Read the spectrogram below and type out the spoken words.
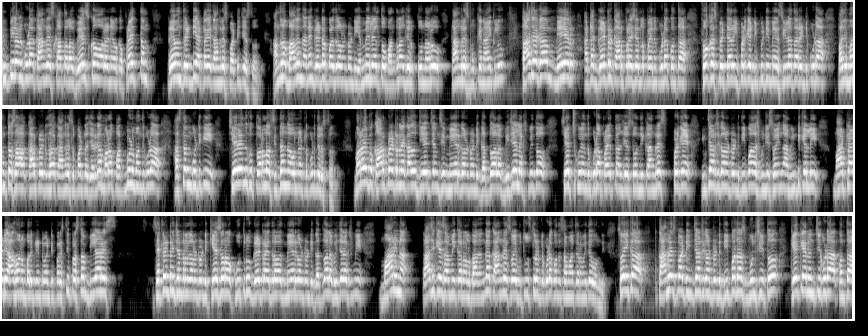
ఎంపీలను కూడా కాంగ్రెస్ ఖాతాలో వేసుకోవాలనే ఒక ప్రయత్నం రేవంత్ రెడ్డి అట్లాగే కాంగ్రెస్ పార్టీ చేస్తోంది. అందులో భాగంగానే గ్రేటర్ పరిధిలో ఉన్నటువంటి ఎమ్మెల్యేలతో మంత్రాలు జరుపుతున్నారు కాంగ్రెస్ ముఖ్య నాయకులు. తాజాగా మేయర్ అట్లా గ్రేటర్ కార్పొరేషన్ల పైన కూడా కొంత ఫోకస్ పెట్టారు. ఇప్పటికే డిప్యూటీ మేయర్ శ్రీలతారెడ్డి కూడా పది మందితో సహా కార్పొరేటర్ సహా కాంగ్రెస్ పార్టీలో జరగా మరో పదమూడు మంది కూడా హస్తం గుటికి చేరేందుకు త్వరలో సిద్ధంగా ఉన్నట్లు కూడా తెలుస్తుంది. మరోవైపు కార్పొరేటర్లే కాదు జిహెచ్ఎంసీ మేయర్గా ఉన్నటువంటి గద్వాల విజయలక్ష్మితో చేర్చుకునేందుకు కూడా ప్రయత్నాలు చేస్తోంది కాంగ్రెస్. ఇప్పటికే ఇన్ఛార్జ్గా ఉన్నటువంటి దీపాదాస్ నుంచి స్వయంగా ఆమె మాట్లాడి ఆహ్వానం పలికినటువంటి పరిస్థితి. ప్రస్తుతం బీఆర్ఎస్ సెక్రటరీ జనరల్గా ఉన్నటువంటి కేశవరావు కూతురు గ్రేటర్ హైదరాబాద్ మేయర్గా ఉన్నటువంటి గద్వాల విజయలక్ష్మి మారిన రాజకీయ సమీకరణలు భాగంగా కాంగ్రెస్ వైపు చూస్తున్నట్లు కూడా కొంత సమాచారం అయితే ఉంది. సో ఇక కాంగ్రెస్ పార్టీ ఇన్ఛార్జ్గా ఉన్నటువంటి దీపదాస్ మున్షితో కేకే నుంచి కూడా కొంత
